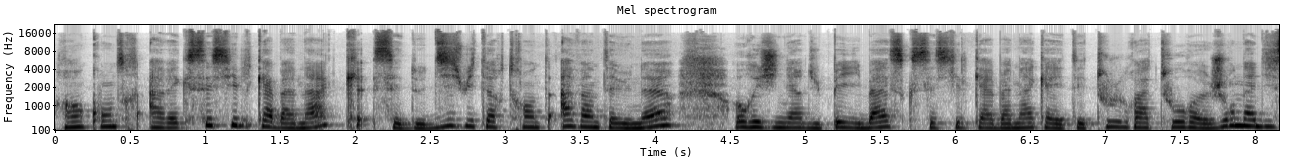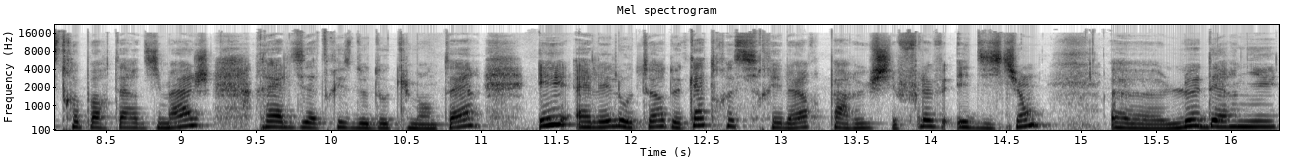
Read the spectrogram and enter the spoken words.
rencontre avec Cécile Cabanac. C'est de 18h30 à 21h. Originaire du Pays Basque, Cécile Cabanac a été tour à tour journaliste reporter d'images, réalisatrice de documentaires et elle est l'auteur de quatre thrillers parus chez Fleuve Édition. Euh, le dernier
